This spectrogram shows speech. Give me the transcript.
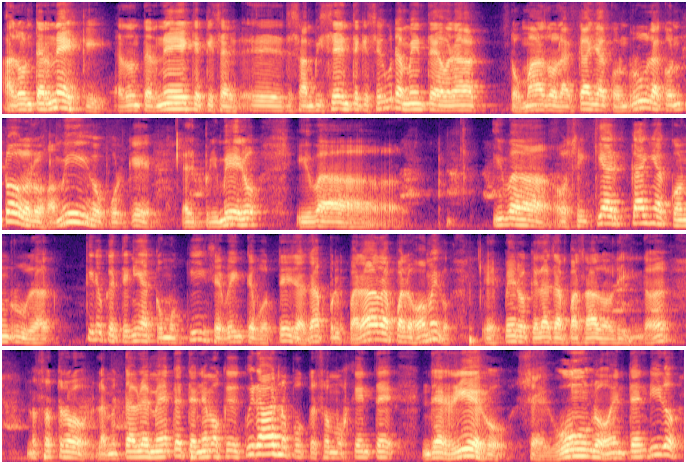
a don Ternesque, a don Ternesque que es eh, de San Vicente, que seguramente habrá tomado la caña con ruda con todos los amigos, porque el primero iba, iba a obsequiar caña con ruda. Creo que tenía como 15, 20 botellas ya preparadas para los amigos. Espero que la hayan pasado lindo. ¿eh? Nosotros lamentablemente tenemos que cuidarnos porque somos gente de riesgo, según lo he entendido,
